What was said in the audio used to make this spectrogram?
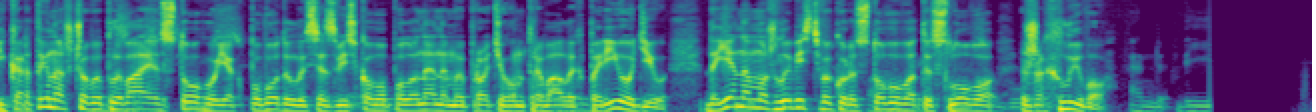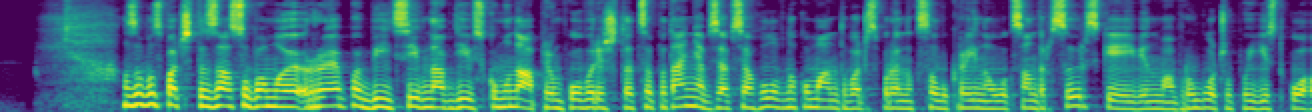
І картина, що випливає з того, як поводилися з військовополоненими протягом тривалих періодів, дає нам можливість використовувати слово жахливо. Забезпечити засобами РЕП бійців на Авдіївському напрямку. Вирішити це питання взявся головнокомандувач збройних сил України Олександр Сирський. Він мав робочу поїздку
